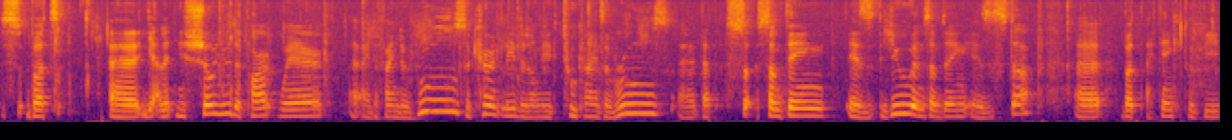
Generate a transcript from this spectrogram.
so, but uh, yeah, let me show you the part where uh, I define the rules. So currently there's only two kinds of rules, uh, that so something is you and something is stop. but I think it would be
